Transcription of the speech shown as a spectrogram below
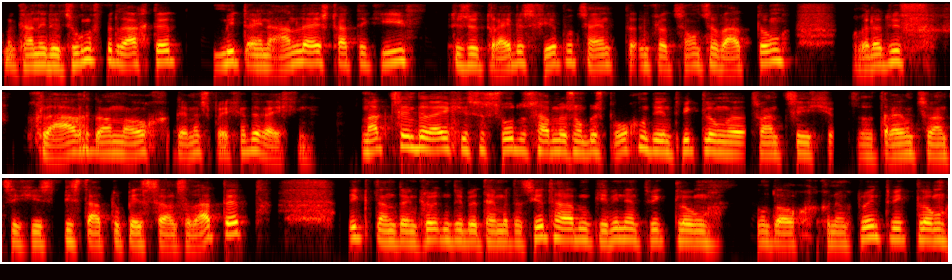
Man kann in die Zukunft betrachtet mit einer Anleihestrategie diese drei bis vier Prozent Inflationserwartung relativ klar dann auch dementsprechend erreichen. Im Aktienbereich ist es so, das haben wir schon besprochen, die Entwicklung 2023 ist bis dato besser als erwartet. Liegt an den Gründen, die wir thematisiert haben, Gewinnentwicklung und auch Konjunkturentwicklung.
